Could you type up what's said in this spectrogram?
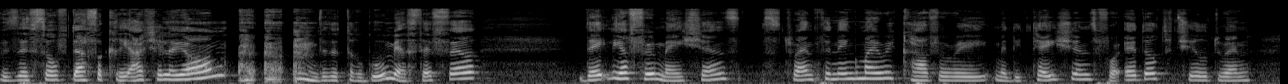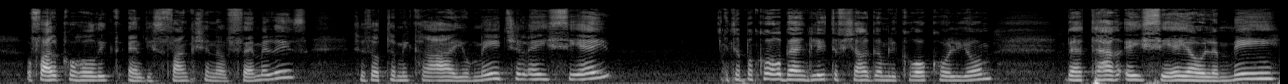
וזה סוף דף הקריאה של היום, וזה תרגום מהספר Daily Affirmations Strengthening My Recovery Meditations for Adult Children of Alcoholic and Dysfunctional Families שזאת המקראה היומית של ACA. את המקור באנגלית אפשר גם לקרוא כל יום באתר ACA העולמי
